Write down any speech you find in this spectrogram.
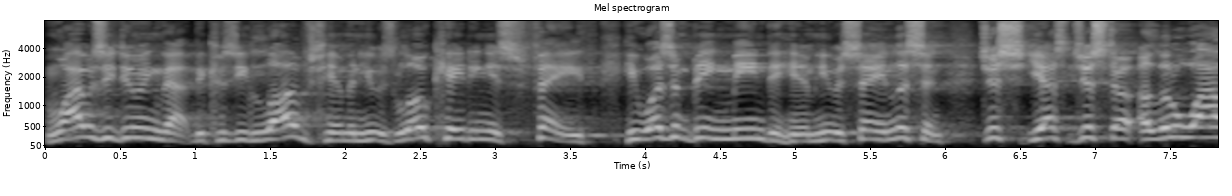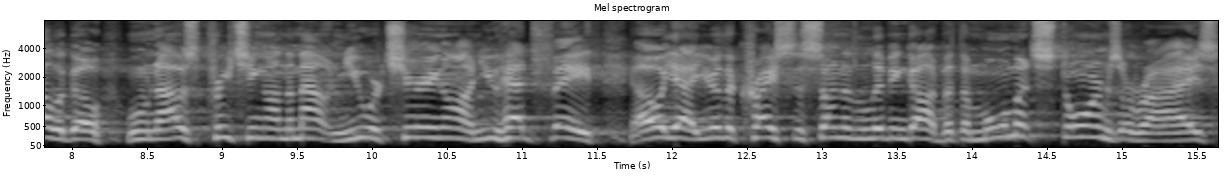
And why was he doing that? Because he loved him and he was locating his faith. He wasn't being mean to him. He was saying, Listen, just, yes, just a, a, little while ago when I was preaching on the mountain, you were cheering on, you had faith. Oh, yeah, you're the Christ, the Son of the living God. But the moment storms arise,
